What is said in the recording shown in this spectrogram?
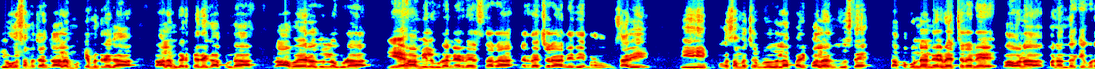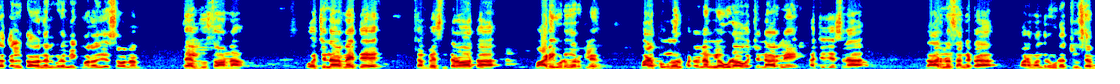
ఈ ఒక సంవత్సరం కాలం ముఖ్యమంత్రిగా కాలం గడిపేదే కాకుండా రాబోయే రోజుల్లో కూడా ఏ హామీలు కూడా నెరవేరుస్తారా నెరవేర్చరా అనేది మనం ఒకసారి ఈ ఒక సంవత్సరం రోజుల పరిపాలన చూస్తే తప్పకుండా నెరవేర్చరనే భావన మన అందరికీ కూడా కలుగుతా ఉందని కూడా మీకు మనం చేస్తూ ఉన్నాను. చూస్తూ చూస్తా ఉన్నా ఒక చిన్నారనైతే చంపేసిన తర్వాత బాడీ కూడా దొరకలేదు. మన పుంగనూరు పట్టణంలో కూడా ఒక చిన్నారిని హత్య చేసిన దారుణ సంఘట మనం అందరూ కూడా చూసాం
